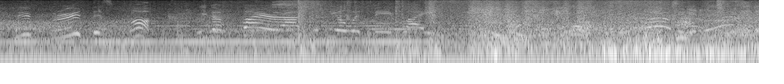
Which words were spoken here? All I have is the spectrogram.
who brewed this muck? We've a fire rat to deal with, me, Check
